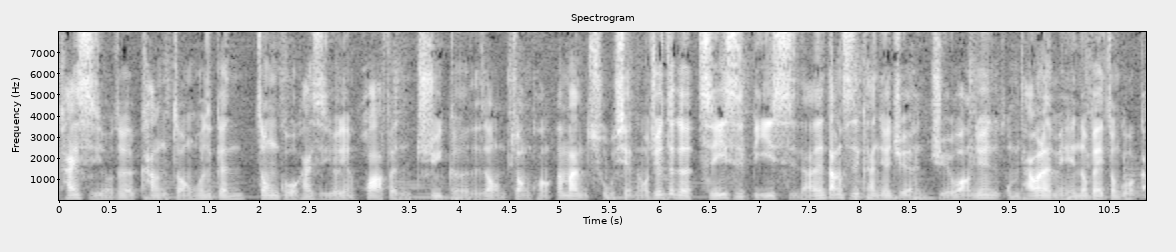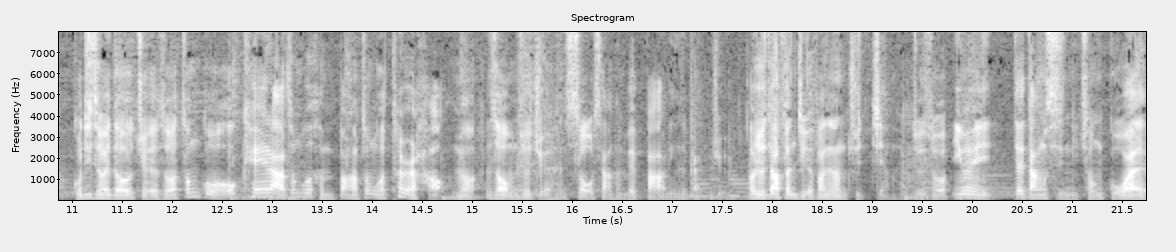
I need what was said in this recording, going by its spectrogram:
开始有这个抗中，或是跟中国开始有点划分区隔的这种状况慢慢出现。我觉得这个此一时彼一时的，因为当时看你会觉得很绝望，因为我们台湾人每天都被中国搞，国际社会都觉得说中国 OK 啦，中国很棒，中国特好，有没有？那时候我们就觉得很受伤，很被霸凌的感觉。那我觉得要分几个方向去讲，就是说，因为在当时你从国外。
